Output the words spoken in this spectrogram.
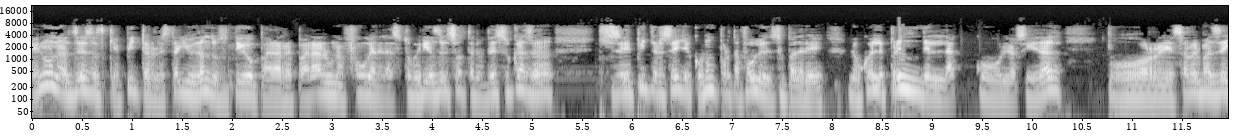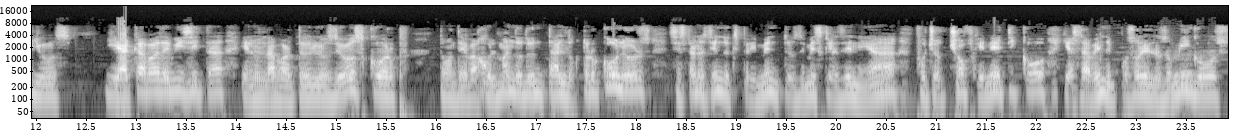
En unas de esas que Peter le está ayudando a su tío para reparar una fuga de las tuberías del sótano de su casa, pues, eh, Peter sella con un portafolio de su padre, lo cual le prende la curiosidad por eh, saber más de ellos, y acaba de visita en los laboratorios de Oscorp, donde bajo el mando de un tal Dr. Connors se están haciendo experimentos de mezclas de DNA, Photoshop genético y hasta venden pozole los domingos.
